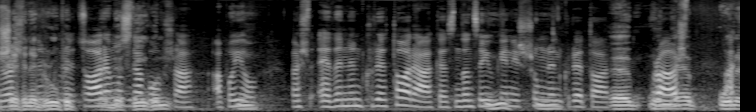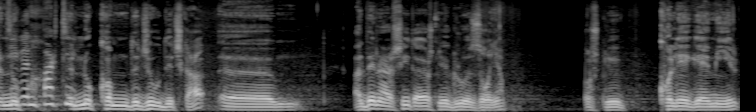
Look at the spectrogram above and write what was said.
shefin e grupit, me Besnikun. Apo jo? është edhe nënkryetare e AAK-së, ndonëse ju keni shumë nënkryetarë. Pra është aktive në parti. Nuk kom dëgju diçka. Albena Reshitaj është një grue zonjë, është një kolege e mirë,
